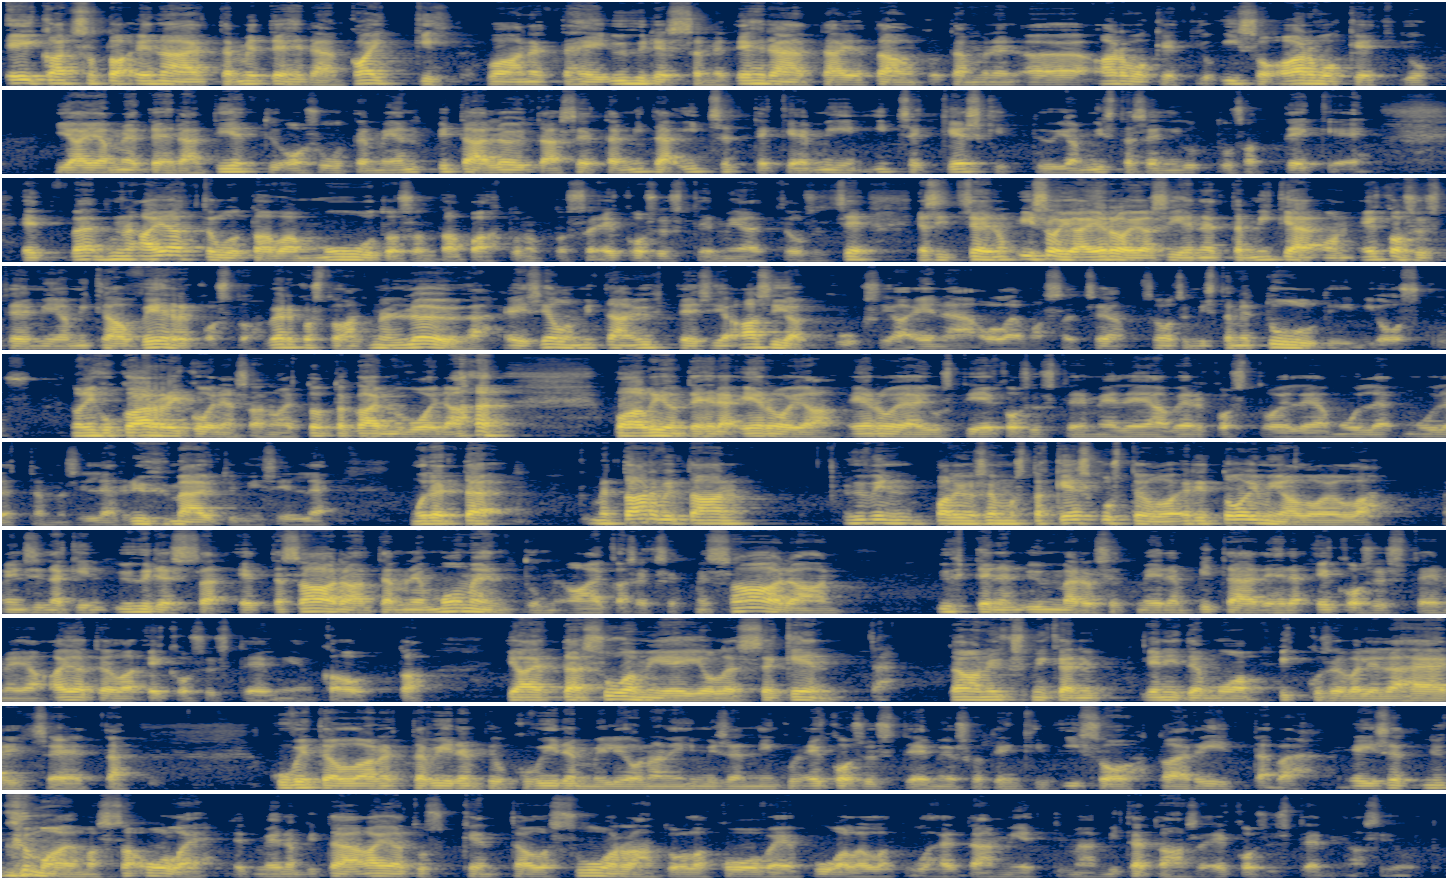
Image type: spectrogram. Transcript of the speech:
ei katsota enää, että me tehdään kaikki, vaan että hei yhdessä me tehdään tämä ja tämä on tämmöinen arvoketju, iso arvoketju, ja, ja me tehdään tietty osuutemme, ja nyt pitää löytää se, että mitä itse tekee, mihin itse keskittyy ja mistä sen juttunsa tekee. Et ajattelutavan muutos on tapahtunut tuossa ekosysteemiajattelussa. Se, ja sitten se on isoja eroja siihen, että mikä on ekosysteemi ja mikä on verkosto. Verkostohan on löyhä, ei siellä ole mitään yhteisiä asiakkuuksia enää olemassa. Et se, se on se, mistä me tultiin joskus. No niin kuin Karrikoinen sanoi, että totta kai me voidaan paljon tehdä eroja, eroja just ekosysteemeille ja verkostoille ja muille, muille tämmöisille ryhmäytymisille. Mutta että me tarvitaan hyvin paljon semmoista keskustelua eri toimialoilla ensinnäkin yhdessä, että saadaan tämmöinen momentum aikaiseksi, että me saadaan yhteinen ymmärrys, että meidän pitää tehdä ekosysteemejä, ajatella ekosysteemien kautta, ja että Suomi ei ole se kenttä. Tämä on yksi, mikä nyt eniten mua pikkusen välillä häiritsee, että kuvitellaan, että 5,5 miljoonan ihmisen niin kuin ekosysteemi olisi jotenkin iso tai riittävä. Ei se nykymaailmassa ole. Et meidän pitää ajatuskenttä olla suoraan tuolla KV-puolella, kun lähdetään miettimään mitä tahansa ekosysteemiasioita.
